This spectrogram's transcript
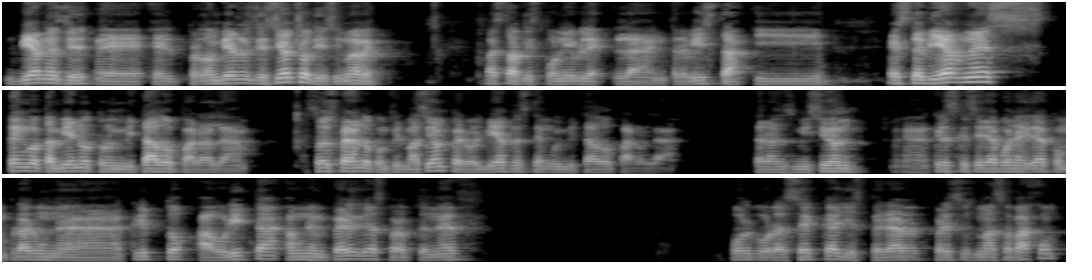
viernes, eh, el, perdón, viernes 18 19 va a estar disponible la entrevista y este viernes tengo también otro invitado para la, estoy esperando confirmación, pero el viernes tengo invitado para la transmisión. Ah, ¿Crees que sería buena idea comprar una cripto ahorita, aún en pérdidas, para obtener pólvora seca y esperar precios más abajo?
